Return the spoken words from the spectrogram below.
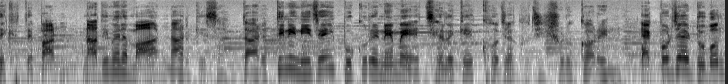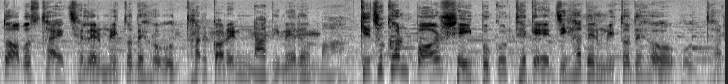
দেখতে পান নাদিমের মা নার্গিস আক্তার। তিনি নিজেই পুকুরে নেমে ছেলেকে খোঁজাখুঁজি শুরু করেন। এক পর্যায়ে ডুবন্ত অবস্থায় ছেলের মৃতদেহ উদ্ধার করেন নাদিমের মা। কিছুক্ষণ পর সেই পুকুর থেকে জিহাদের মৃতদেহ উদ্ধার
